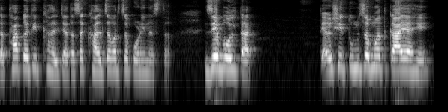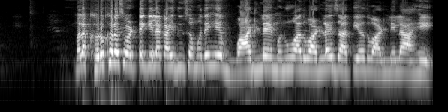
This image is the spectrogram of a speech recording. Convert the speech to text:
तथाकथित खालच्या तसं खालचं वरचं कोणी नसतं. जे बोलतात त्याविषयी तुमचं मत काय आहे? मला खरोखरच वाटतं गेल्या काही दिवसामध्ये हे वाढलंय मनुवाद वाढलाय जातीवाद वाढलेला आहे.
